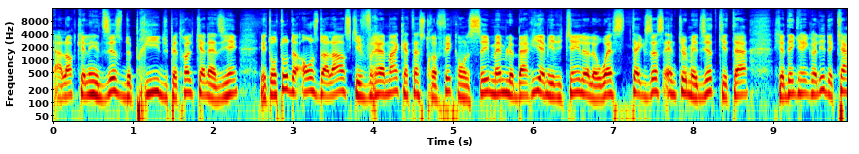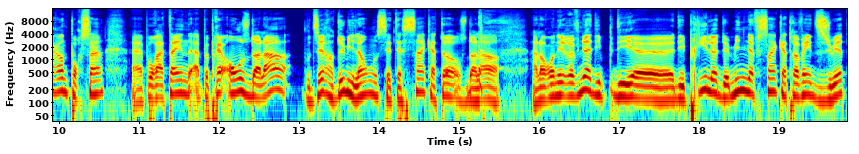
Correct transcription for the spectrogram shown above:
alors que l'indice de prix du pétrole canadien est autour de 11 dollars, ce qui est vraiment catastrophique, on le sait. Même le baril américain, le West Texas Intermediate, qui, est à, qui a dégringolé de 40 euh, pour atteindre à peu près 11 dollars vous dire, en 2011, c'était 114 dollars. Alors, on est revenu à des, des, euh, des prix là, de 1998.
